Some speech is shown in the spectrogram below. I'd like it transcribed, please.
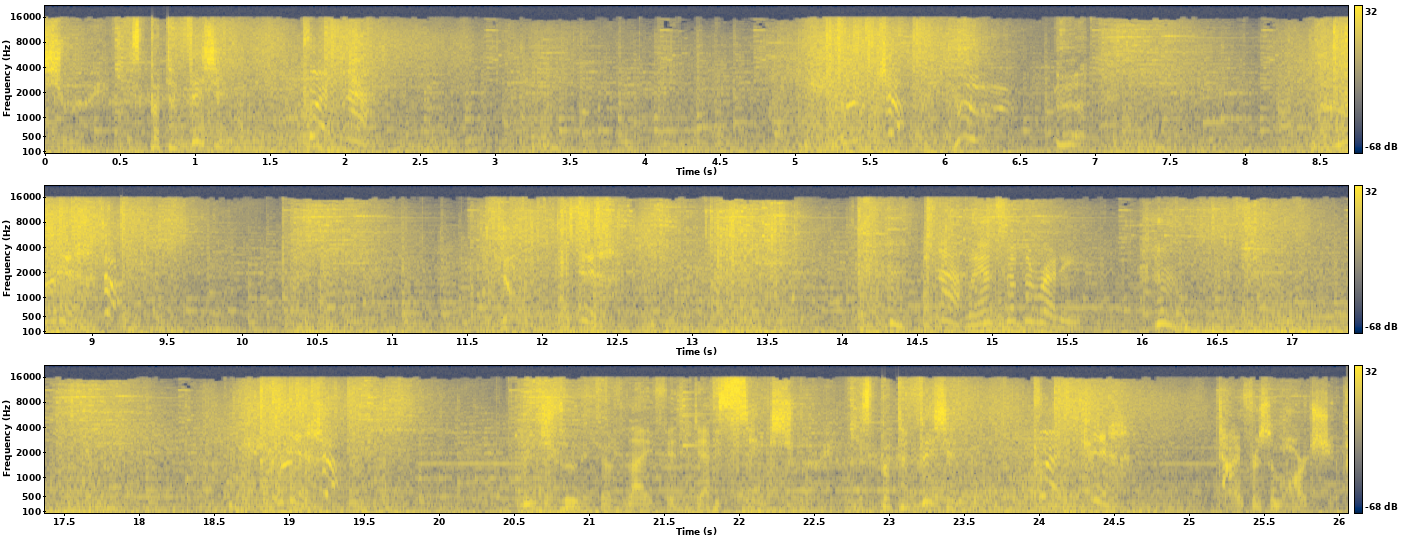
The sanctuary is but a vision. Break! Lance at the ready. The truth of life and death. The sanctuary is but a vision. Break! Time for some hardship.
